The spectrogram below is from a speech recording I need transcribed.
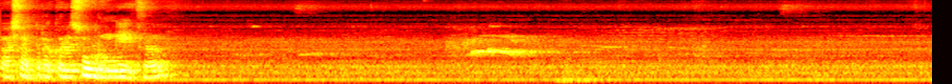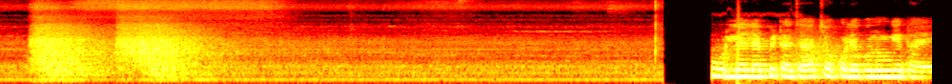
अशा प्रकारे सोडून घ्यायचं. उरलेल्या पिठाच्या चकोल्या बनवून घेत आहे.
